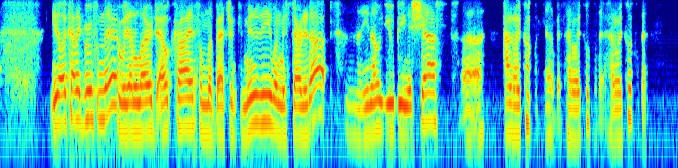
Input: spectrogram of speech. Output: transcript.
you know, it kind of grew from there. We got a large outcry from the veteran community when we started up. Uh, you know, you being a chef, uh, how do I cook with cannabis? How do I cook with it? How do I cook with it?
